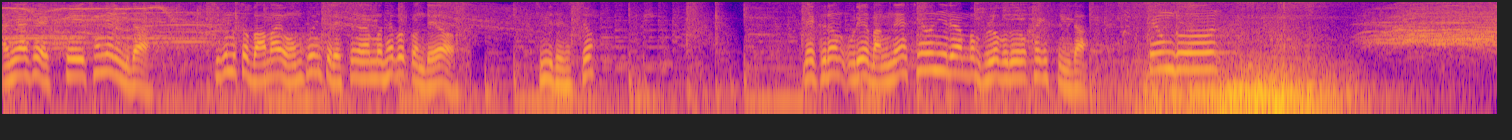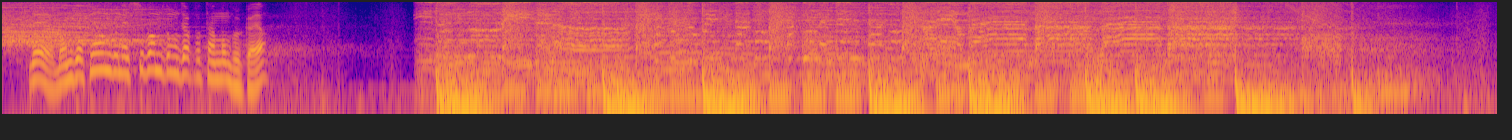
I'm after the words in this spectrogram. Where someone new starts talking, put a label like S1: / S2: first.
S1: 안녕하세요. XK 청년입니다. 지금부터 마마의 원포인트 레슨을 한번 해볼 건데요. 준비되셨죠? 네 그럼 우리의 막내 세훈이를 한번 불러보도록 하겠습니다. 세훈군! 네 먼저 세훈군의 시범 동작부터 한번 볼까요?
